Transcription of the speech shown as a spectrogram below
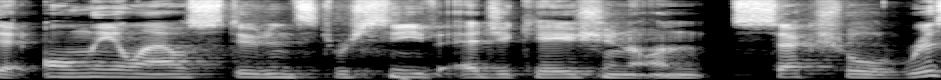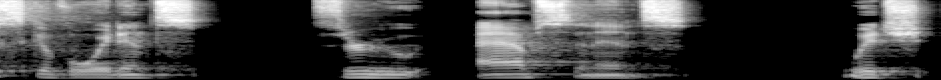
that only allows students to receive education on sexual risk avoidance through abstinence which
